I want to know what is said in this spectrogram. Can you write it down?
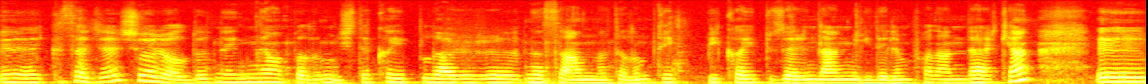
e, kısaca şöyle oldu. Ne, ne yapalım işte kayıpları nasıl anlatalım? Tek bir kayıp üzerinden mi gidelim falan derken e,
